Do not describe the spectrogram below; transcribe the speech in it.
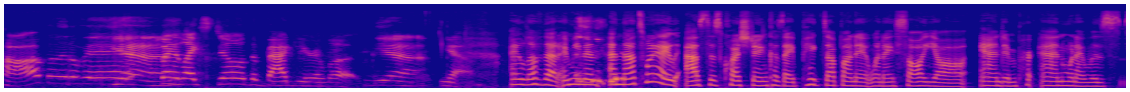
top a little bit. Yeah. But like still the baggier look. Yeah. Yeah. I love that. I mean, and, and that's why I asked this question because I picked up on it when I saw y'all, and in and when I was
